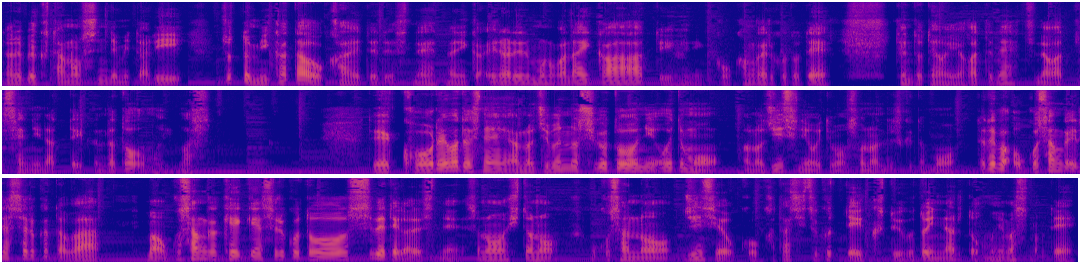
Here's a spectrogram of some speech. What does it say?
なるべく楽しんでみたり、ちょっと見方を変えてですね、何か得られるものがないかっていうふうにこう考えることで、点と点はやがてね、繋がって線になっていくんだと思います。で、これはですね、あの自分の仕事においても、あの人生においてもそうなんですけども、例えばお子さんがいらっしゃる方は、まあ、お子さんが経験することすべてがですね、その人のお子さんの人生をこう形作っていくということになると思いますので、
